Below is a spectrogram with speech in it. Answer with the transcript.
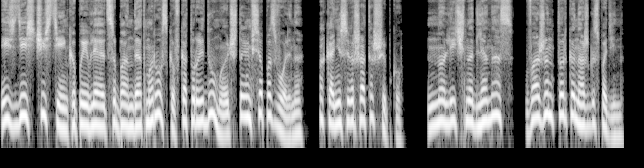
и здесь частенько появляются банды отморозков, которые думают, что им все позволено. пока не совершат ошибку. Но лично для нас важен только наш господин.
